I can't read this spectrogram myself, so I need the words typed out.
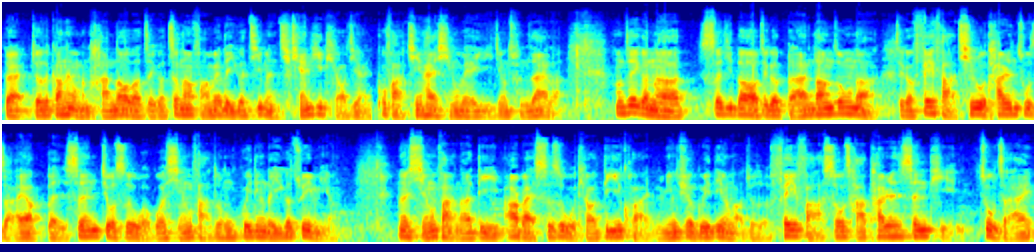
对，就是刚才我们谈到的这个正当防卫的一个基本前提条件，不法侵害行为已经存在了。那么这个呢，涉及到这个本案当中呢，这个非法侵入他人住宅呀，本身就是我国刑法中规定的一个罪名。那刑法呢第二百四十五条第一款明确规定了，就是非法搜查他人身体、住宅，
